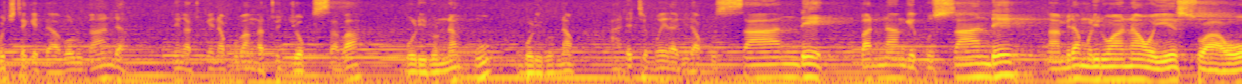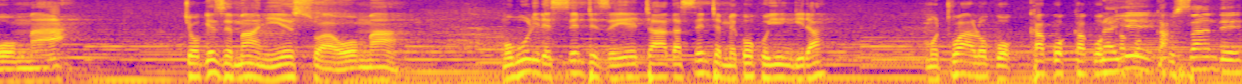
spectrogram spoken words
okitegedde abooluganda naye nga tugenda kuba nga tujja okusaba buli lunaku buli lunaku. Ate temwerabira ku sande bannange ku sande ŋambira mulirwanawo yesu awooma. Kyogeze maanyi yesu awooma. Mubuulire sente ze yeetaaga sente mmeka okuyingira? Mutwalo gwokka gwokka naye ku sande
